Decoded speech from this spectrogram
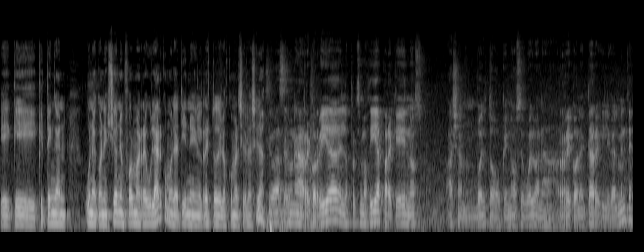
que, que tengan una conexión en forma regular como la tiene el resto de los comercios de la ciudad. ¿Se va a hacer una recorrida en los próximos días para que no hayan vuelto o que no se vuelvan a reconectar ilegalmente?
